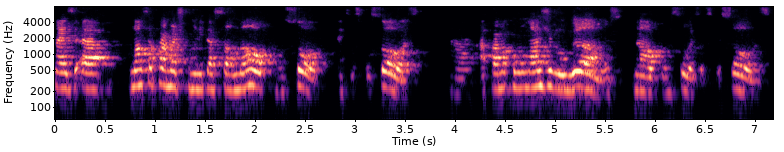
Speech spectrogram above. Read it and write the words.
Mas a nossa forma de comunicação não alcançou essas pessoas? A forma como nós divulgamos não alcançou essas pessoas?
